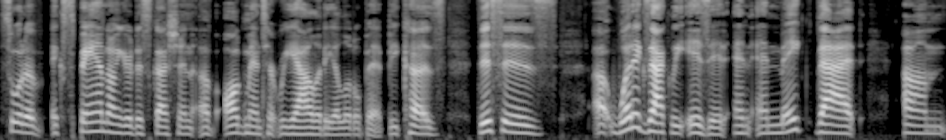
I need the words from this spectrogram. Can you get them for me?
sort of expand on your discussion of augmented reality a little bit because this is uh, what exactly is it and and make that um,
